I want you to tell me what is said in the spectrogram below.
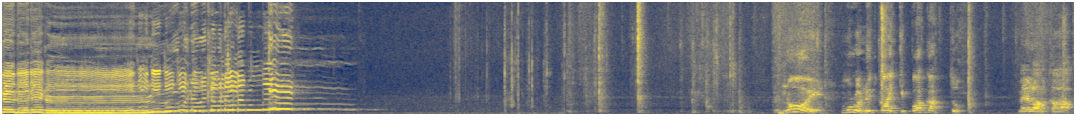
do do do do Noin, mulla on nyt kaikki pakattu. Meillä alkaa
